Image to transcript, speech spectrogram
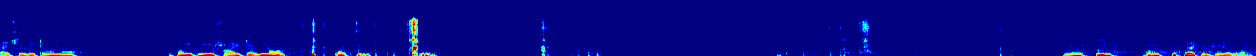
I really don't know if I'm doing right or not. Let's see. Yeah, Let's see how it looks like in real life.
